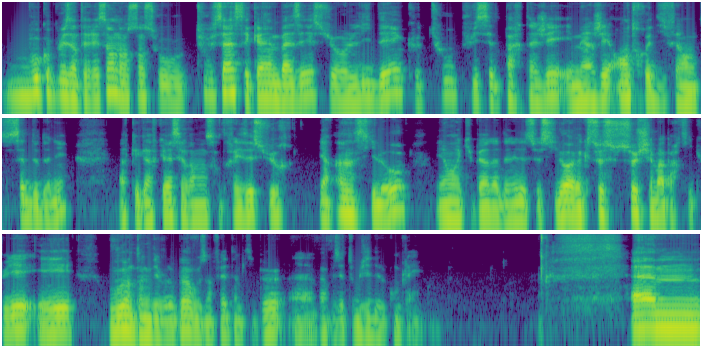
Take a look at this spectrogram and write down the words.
beaucoup plus intéressant dans le sens où tout ça, c'est quand même basé sur l'idée que tout puisse être partagé, émerger entre différentes sets de données. Alors que GraphQL, c'est vraiment centralisé sur, il y a un silo, et on récupère la donnée de ce silo avec ce, schéma particulier, et vous, en tant que développeur, vous en faites un petit peu, euh, bah, vous êtes obligé de compléter. Euh,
